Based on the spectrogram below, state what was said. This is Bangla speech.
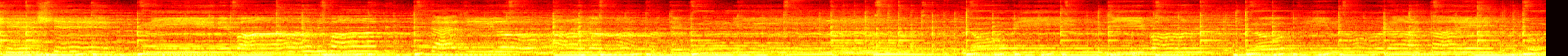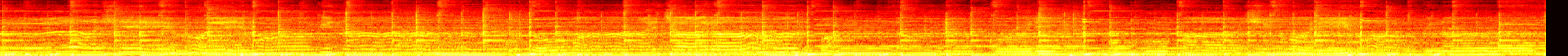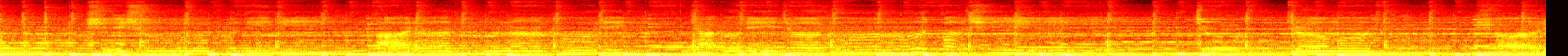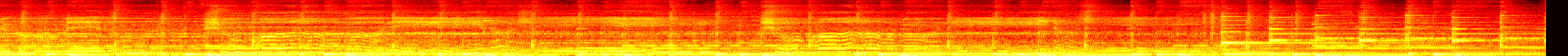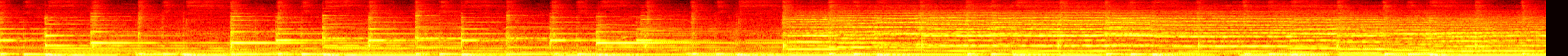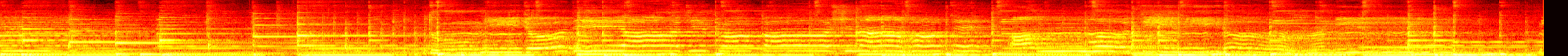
শেষে নির্বাণ বাদ ত্যাগিল ভারত ভূমি। নবীন জীবন লোভী মোরা তাই যদি আজ প্রকাশ না হতে অন্ধ তিনি হানি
